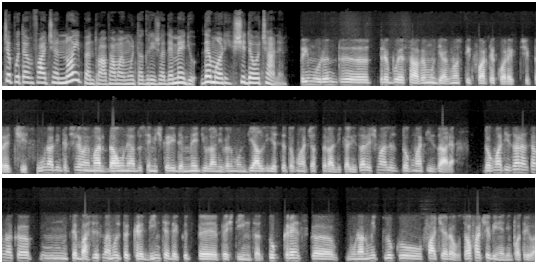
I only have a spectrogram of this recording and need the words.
Ce putem face noi pentru a avea mai multă grijă de mediu, de mări și de oceane? Primul rând, trebuie să avem un diagnostic foarte corect și precis. Una dintre cele mai mari daune aduse mișcării de mediu la nivel mondial este tocmai această radicalizare și mai ales dogmatizarea. Dogmatizarea înseamnă că mm, te bazezi mai mult pe credințe decât pe, pe știință. Tu crezi că un anumit lucru face rău sau face bine, din potrivă.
